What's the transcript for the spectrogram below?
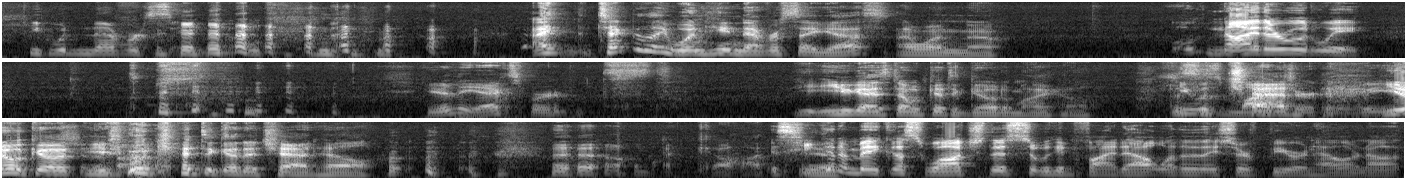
He would never say no. I technically wouldn't he never say yes? I wouldn't know. so- Neither would we. You're the expert. You guys don't get to go to my hell. He This was is my Chad. jerk of the week. You don't go. You You don't get to go to Chad Hell. oh my god. Is he Yeah. gonna make us watch this so we can find out whether they serve beer in hell or not?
